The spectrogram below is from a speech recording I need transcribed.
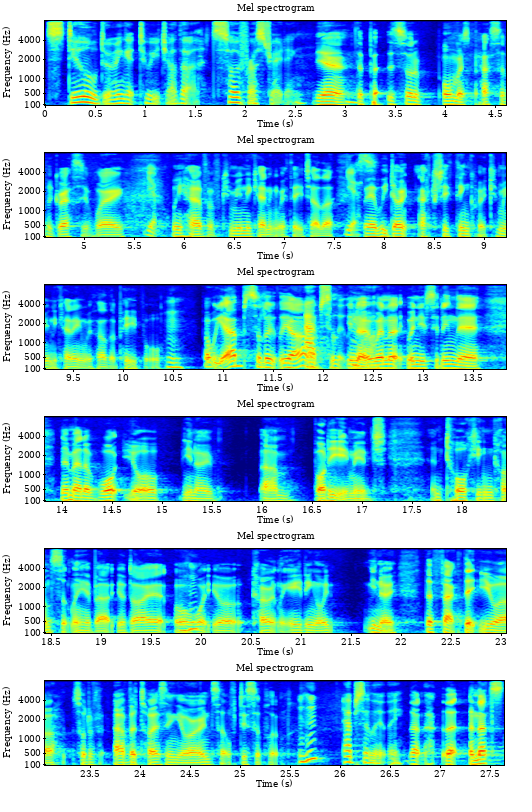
still doing it to each other. It's so frustrating. Yeah, the, the sort of almost passive aggressive way Yep. we have of communicating with each other, Yes. where we don't actually think we're communicating with other people, but we absolutely are. Absolutely you know, are. when uh, when you're sitting there, no matter what your you know um, body image, and talking constantly about your diet or what you're currently eating, or you know the fact that you are sort of advertising your own self discipline. hmm Absolutely. That, that and that's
